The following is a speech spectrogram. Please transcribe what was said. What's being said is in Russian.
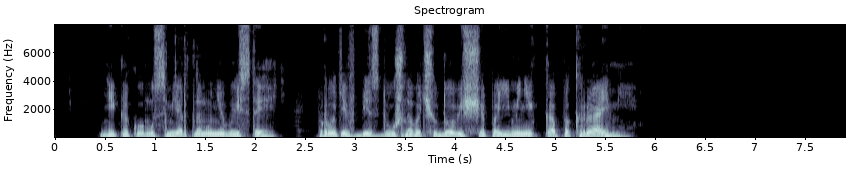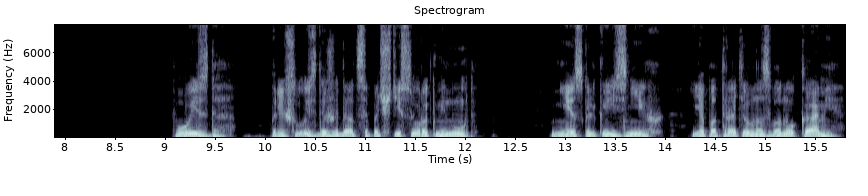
Никакому смертному не выстоять против бездушного чудовища по имени Капа Крайми. Поезда пришлось дожидаться почти 40 минут. Несколько из них я потратил на звонок Каме.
